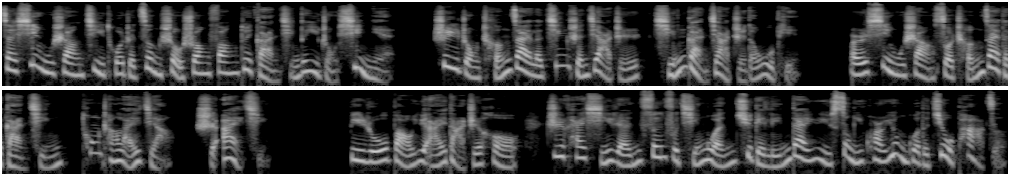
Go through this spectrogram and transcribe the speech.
在信物上寄托着赠受双方对感情的一种信念。是一种承载了精神价值、情感价值的物品，而信物上所承载的感情，通常来讲是爱情。比如宝玉挨打之后，支开袭人吩咐晴雯去给林黛玉送一块用过的旧帕子，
